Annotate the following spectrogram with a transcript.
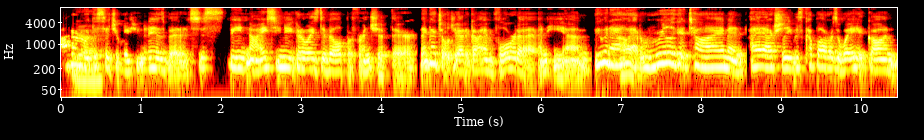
I don't know what the situation is, but it's just being nice. You know, you can always develop a friendship there. I think I told you I had a guy in Florida and he, um, we went out, had a really good time. And I had actually, he was a couple hours away, had gone,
